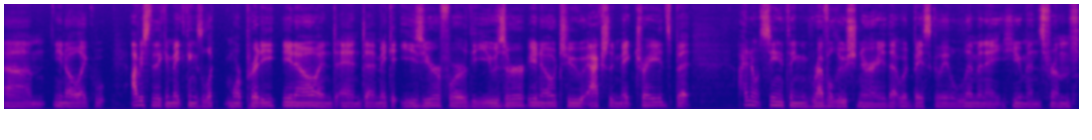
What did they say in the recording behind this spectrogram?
Um, you know, like obviously they can make things look more pretty, you know, and and uh, make it easier for the user, you know, to actually make trades. But I don't see anything revolutionary that would basically eliminate humans from.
